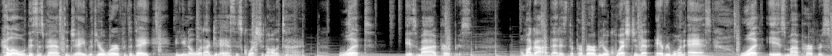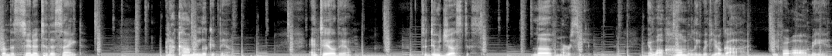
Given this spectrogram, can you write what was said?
Hello, this is Pastor Jay with your word for the day. And you know what? I get asked this question all the time What is my purpose? Oh my God, that is the proverbial question that everyone asks. What is my purpose from the sinner to the saint? And I calmly look at them and tell them to do justice, love mercy, and walk humbly with your God before all men.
